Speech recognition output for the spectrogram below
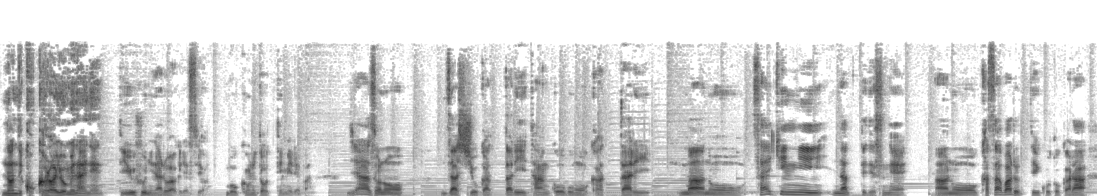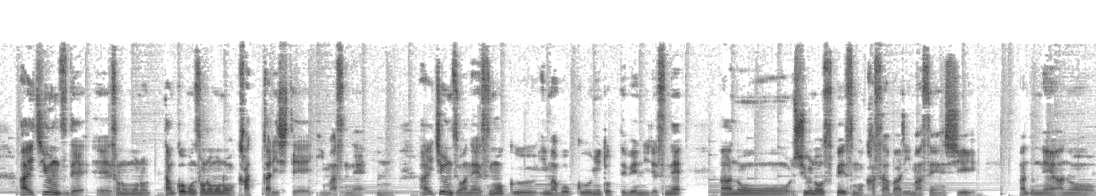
なんでこっから読めないねんっていう風になるわけですよ。僕にとってみれば。じゃあ、その、雑誌を買ったり、単行本を買ったり、まあ、あの、最近になってですね、あの、かさばるっていうことから、iTunes で、えー、そのもの、単行本そのものを買ったりしていますね。うん。iTunes はね、すごく今僕にとって便利ですね。あの、収納スペースもかさばりませんし、あとね、あの、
